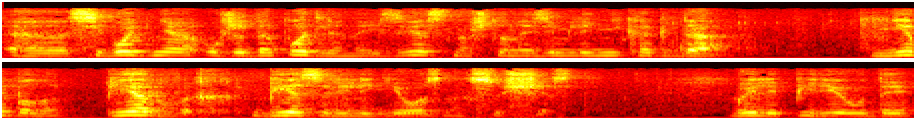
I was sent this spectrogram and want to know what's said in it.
Э, сегодня уже доподлинно известно, что на Земле никогда не было первых безрелигиозных существ. Были периоды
